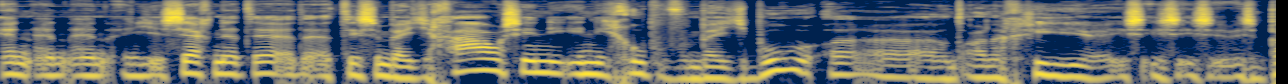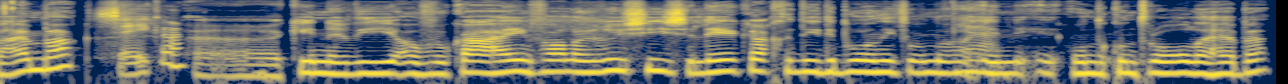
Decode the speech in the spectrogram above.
en, en, en je zegt net, hè, het is een beetje chaos in die, in die groep of een beetje boel. eh, want anarchie is, is, is, is een puinbak. Zeker. Eh, kinderen die over elkaar heen vallen, ruzies, leerkrachten die de boel niet onder, Ja. in, in- onder controle hebben.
